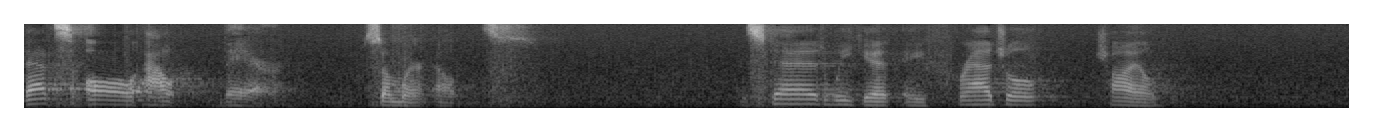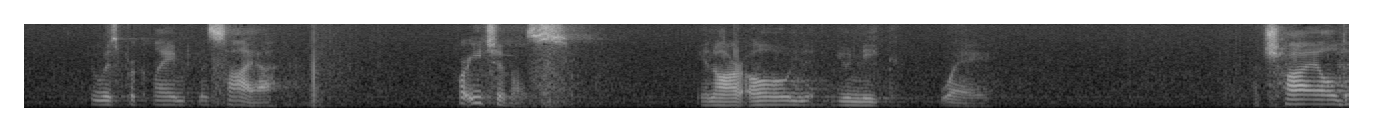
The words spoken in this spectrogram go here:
That's all out there somewhere else. Instead, we get a fragile child who is proclaimed Messiah for each of us in our own unique way. A child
